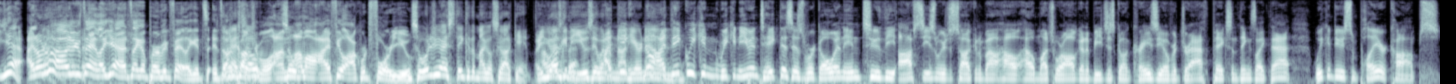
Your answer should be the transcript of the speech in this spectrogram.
yeah, I don't know how to say. it. Like, yeah, it's like a perfect fit. Like, it's it's Okay, so- uncomfortable. I'm, so- I'm all, I feel awkward for you. So, what did you guys think of the Michael Scott game? Are you I guys love going to that. use it when I I'm not think- here no. I and- think we can we can even take this as we're going into the off season. We were just talking about how how much we're all going to be just going crazy over draft picks and things like that. We could do some player comps.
